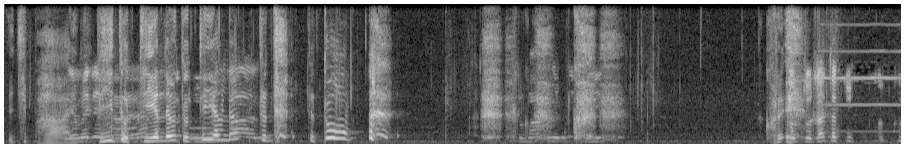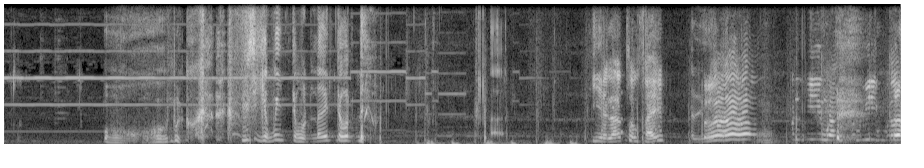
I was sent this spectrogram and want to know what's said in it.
ไอ้ชิบหายยังไม่ได้พี่หาจุดเทียนแล้วจุดเทียนแล้วบ้านจุดจุดทูบทุกบ้านยังไม่มีกดเอจุดจุดแล้วจะจุดจุดจุดจุด โอ้โหมันพี่ยังไม่จุดเลยจุด เหี้ยแล้วสงสัยเออมันวิ่งมามันวิ่งมา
